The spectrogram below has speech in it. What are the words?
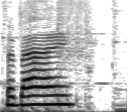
拜拜。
